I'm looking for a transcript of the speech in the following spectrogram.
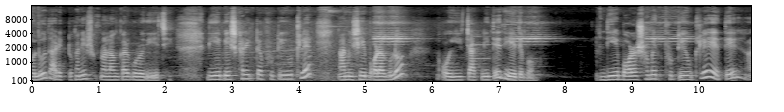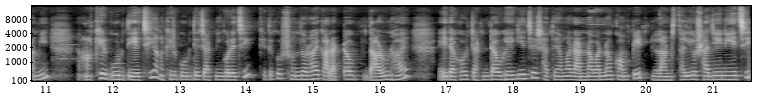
হলুদ আর একটুখানি শুকনো লঙ্কার গুঁড়ো দিয়েছি। দিয়ে বেশ খানিকটা ফুটিয়ে উঠলে আমি সেই বড়াগুলো ওই চাটনিতে দিয়ে দেব। দিয়ে বড়া সমেত ফুটিয়ে উঠলে এতে আমি আখের গুড় দিয়েছি, আখের গুড় দিয়ে চাটনি করেছি। খেতে খুব সুন্দর হয়, কালারটাও দারুণ হয়। এই দেখো, চাটনিটাও হয়ে গিয়েছে, সাথে আমার রান্না বান্নাও কমপ্লিট। লাঞ্চ থালিও সাজিয়ে নিয়েছি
